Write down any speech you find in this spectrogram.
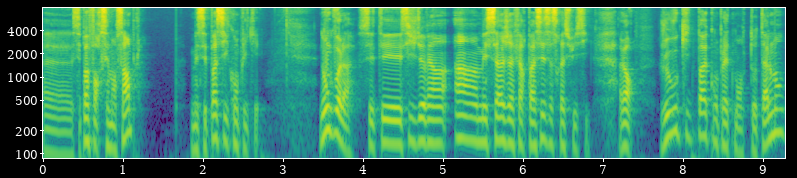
Euh, c'est pas forcément simple, mais c'est pas si compliqué. Donc voilà, c'était si je devais un, message à faire passer, ça serait celui-ci. Alors, je vous quitte pas complètement, totalement,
